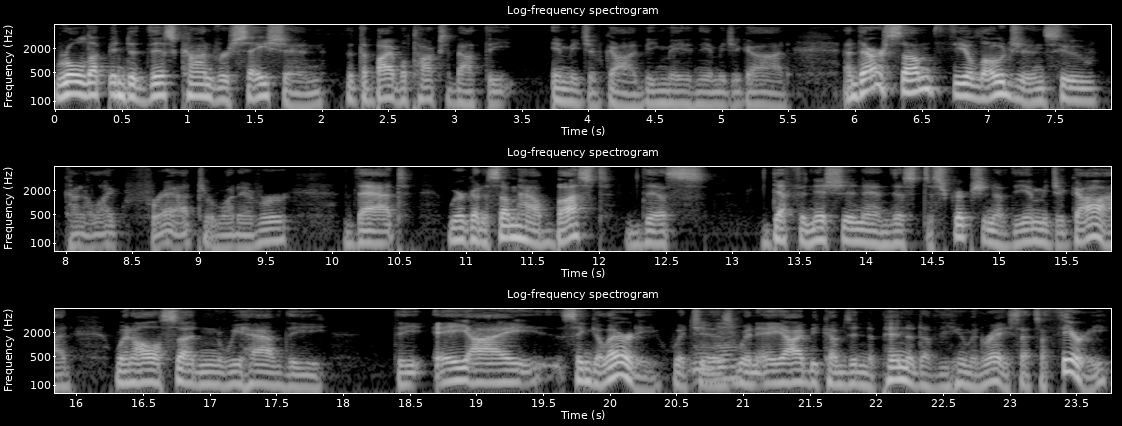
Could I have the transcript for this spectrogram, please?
rolled up into this conversation that the Bible talks about the image of God, being made in the image of God. And there are some theologians who kind of like fret or whatever that we're going to somehow bust this definition and this description of the image of God when all of a sudden we have the the AI singularity, which is when AI becomes independent of the human race. That's a theory.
